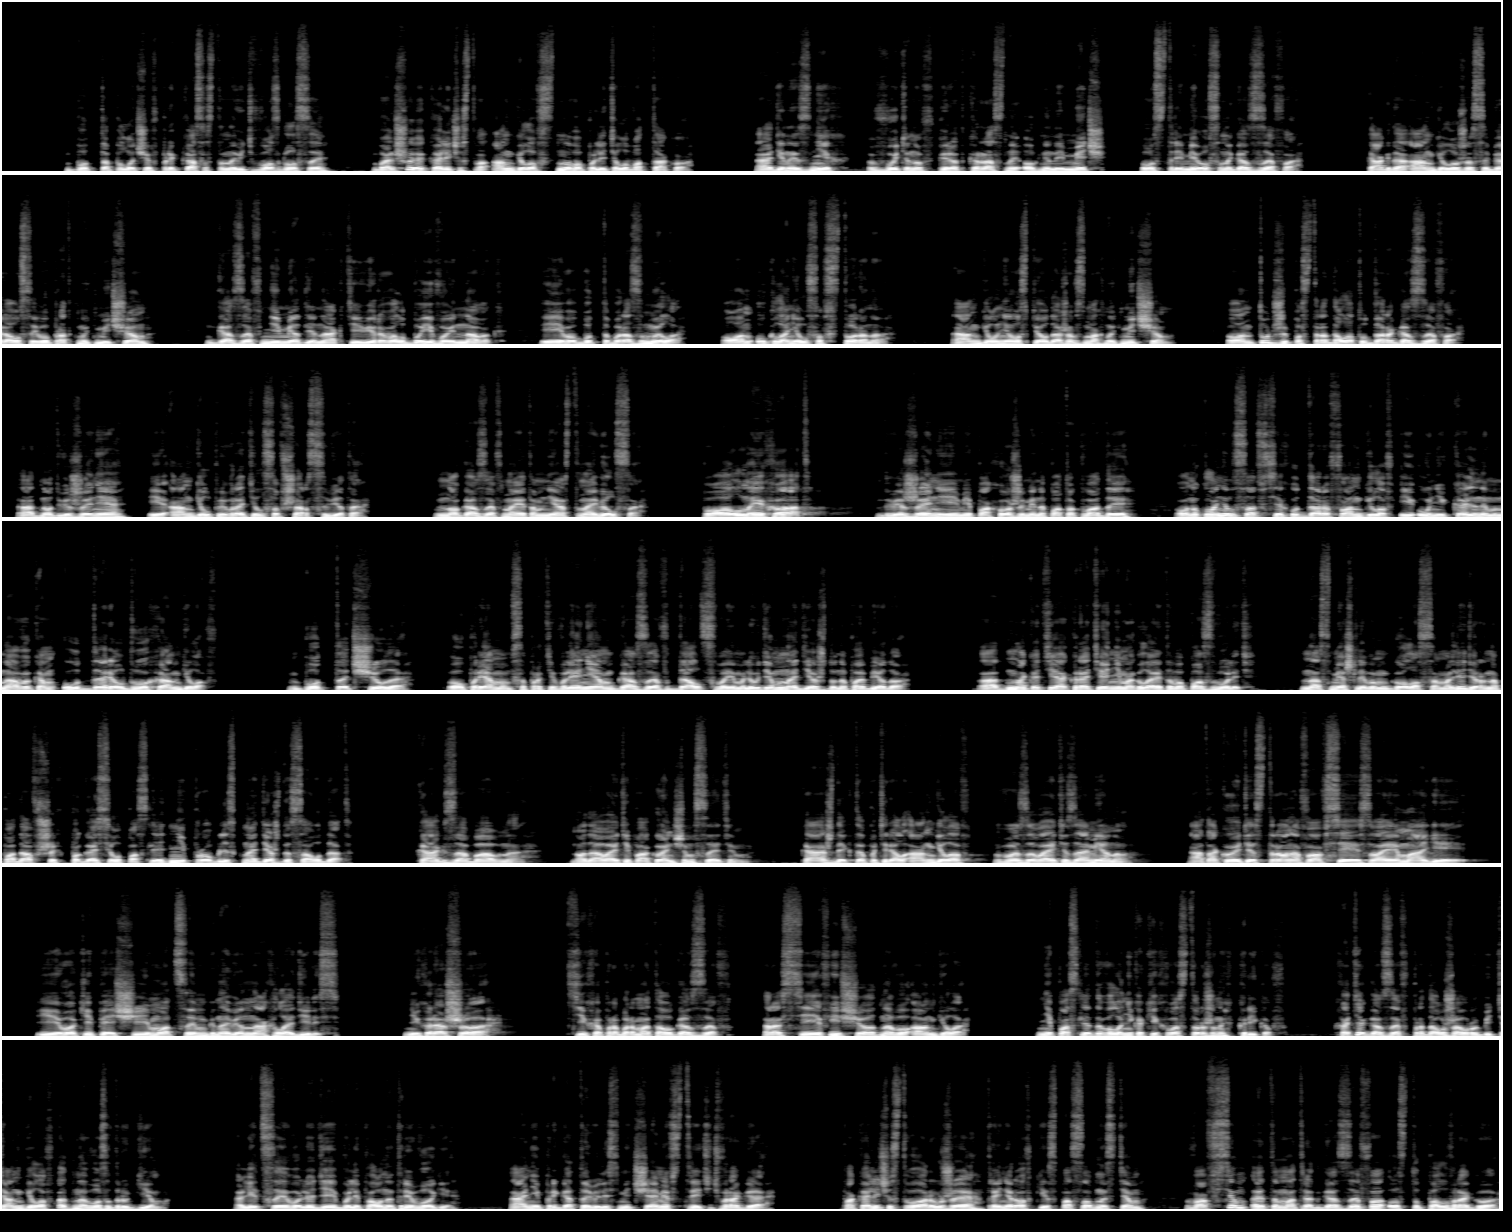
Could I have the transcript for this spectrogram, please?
Будто получив приказ остановить возгласы, большое количество ангелов снова полетело в атаку. Один из них, вытянув вперед красный огненный меч, устремился на Газефа. Когда ангел уже собирался его проткнуть мечом, Газеф немедленно активировал боевой навык, и его будто бы размыло. Он уклонился в сторону. Ангел не успел даже взмахнуть мечом. Он тут же пострадал от удара Газефа. Одно движение, и ангел превратился в шар света. Но Газеф на этом не остановился. «Полный ход!» Движениями, похожими на поток воды, он уклонился от всех ударов ангелов и уникальным навыком ударил двух ангелов. Будто чудо. Упрямым сопротивлением Газеф дал своим людям надежду на победу. Однако теократия не могла этого позволить. Насмешливым голосом лидер нападавших погасил последний проблеск надежды солдат. Как забавно. Но давайте покончим с этим. Каждый, кто потерял ангелов, вызывайте замену. Атакуйте Стронов во всей своей магии!» Его кипящие эмоции мгновенно охладились. «Нехорошо», – тихо пробормотал Газеф, рассеяв еще одного ангела. Не последовало никаких восторженных криков, хотя Газеф продолжал рубить ангелов одного за другим. Лица его людей были полны тревоги. Они приготовились мечами встретить врага. По количеству оружия, тренировке и способностям во всем этом отряд Газефа уступал врагу.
